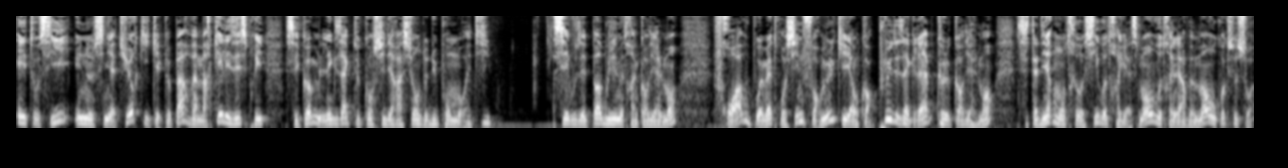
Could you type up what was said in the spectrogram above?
est aussi une signature qui quelque part va marquer les esprits. C'est comme l'exacte considération de Dupont-Moretti. Si vous n'êtes pas obligé de mettre un cordialement froid, vous pouvez mettre aussi une formule qui est encore plus désagréable que le cordialement, c'est-à-dire montrer aussi votre agacement, votre énervement ou quoi que ce soit.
